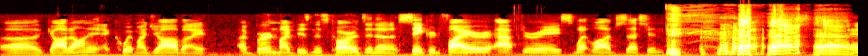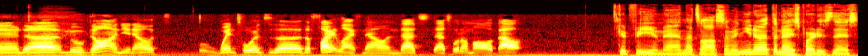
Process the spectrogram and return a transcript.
uh, got on it. I quit my job. I I burned my business cards in a sacred fire after a sweat lodge session and uh, moved on. You know, went towards the the fight life now, and that's that's what I'm all about. Good for you, man. That's awesome. And you know what? The nice part is this:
